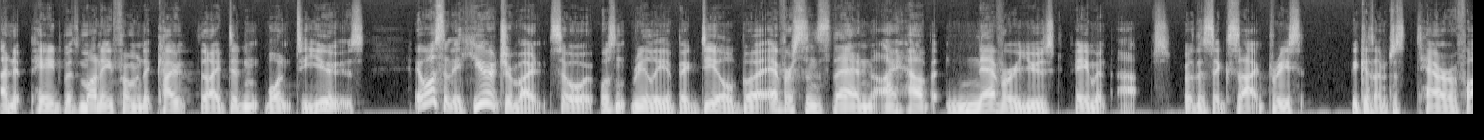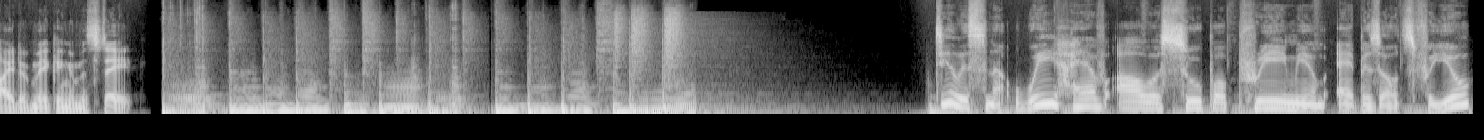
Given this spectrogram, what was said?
and it paid with money from an account that I didn't want to use. It wasn't a huge amount, so it wasn't really a big deal. But ever since then, I have never used payment apps for this exact reason because I'm just terrified of making a mistake. Dear listener, we have our super premium episodes for you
